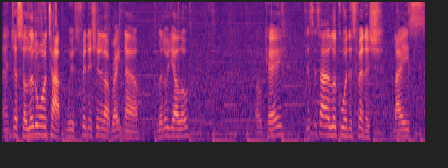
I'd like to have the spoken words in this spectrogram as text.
And just a little on top. We're finishing it up right now. Little yellow. Okay. This is how it look when it's finished. Nice.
